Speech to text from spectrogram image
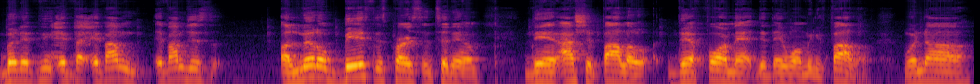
But if if Mm-hmm. if I'm if I'm just a little business person to them, then I should follow their format that they want me to follow. Well, no,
